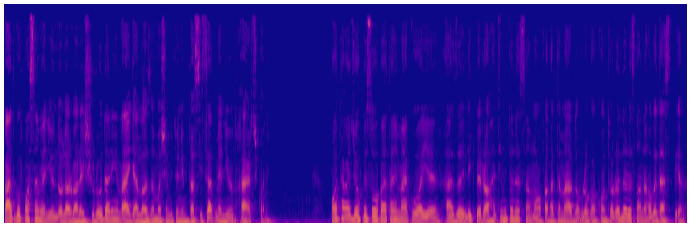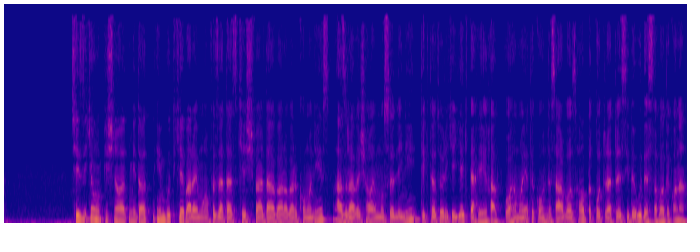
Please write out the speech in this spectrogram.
بعد گفت ما 3 میلیون دلار برای شروع داریم و اگر لازم باشه می‌تونیم تا 300 میلیون خرج کنیم. با توجه به صحبت‌های مگوایر اعضای لیگ به راحتی می‌تونستن موافقت مردم رو با کنترل رسانه ها به دست بیارن. چیزی که اون پیشنهاد می‌داد این بود که برای محافظت از کشور در برابر کمونیسم از روش های موسولینی دیکتاتوری که یک دهه قبل با حمایت کهنه سربازها به قدرت رسیده بود استفاده کنند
